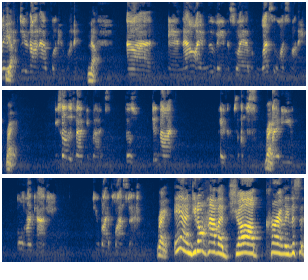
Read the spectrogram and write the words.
We Yeah. do not have plenty of money. No. Uh, and now I'm moving, so I have less and less money. Right. You saw those vacuum bags. Those did not pay themselves. Right. I to use hard cash to buy plastic. Right. And you don't have a job currently. This is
